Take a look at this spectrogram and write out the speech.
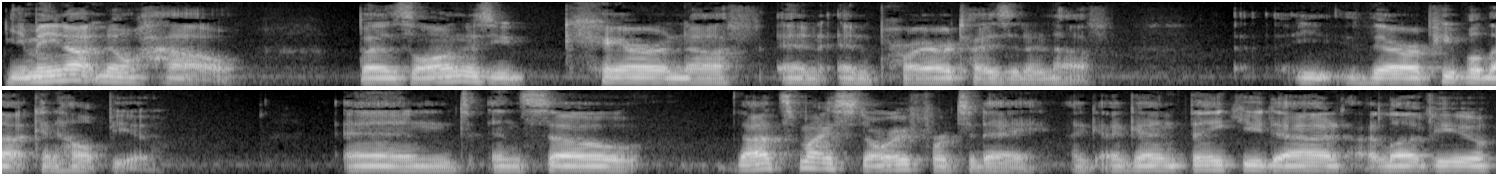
You may not know how, but as long as you care enough and, and prioritize it enough, there are people that can help you. And and so that's my story for today. Again, thank you, Dad. I love you.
